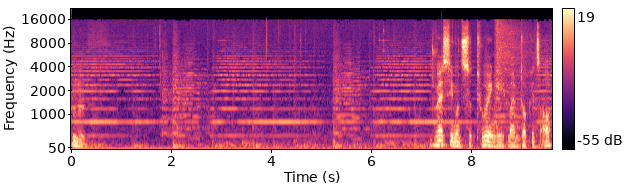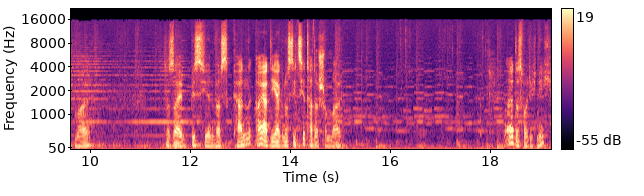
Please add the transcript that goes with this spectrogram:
Hm. Dressing und Suturing gehe ich meinem Doc jetzt auch mal. Dass er ein bisschen was kann. Ah ja, diagnostiziert hat er schon mal. Ah, das wollte ich nicht.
